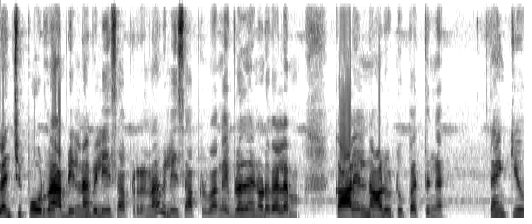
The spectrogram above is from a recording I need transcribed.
லஞ்சு போடுவேன். அப்படின்னா வெளியே சாப்பிட்றேன்னா வெளியே சாப்பிட்ருவாங்க இவ்வளோ தான் என்னோட வேலை. காலையில் நாலு டு பத்துங்க. தேங்க்யூ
